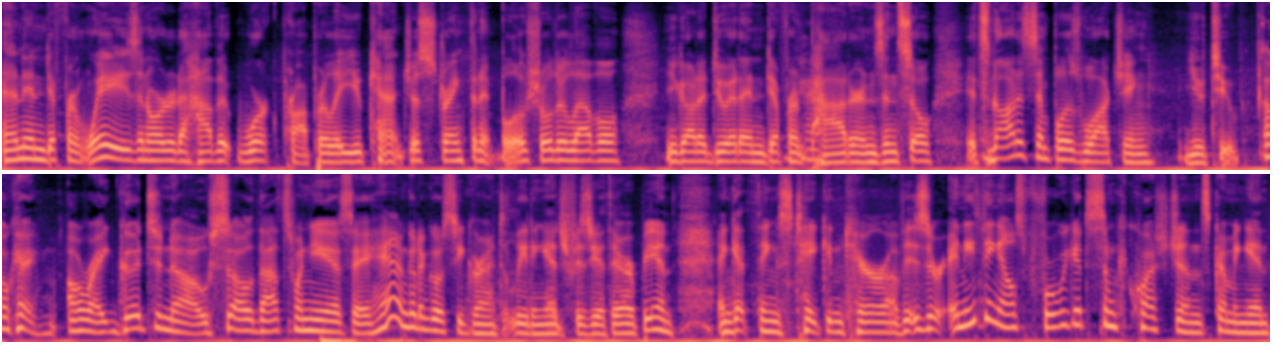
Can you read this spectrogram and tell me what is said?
and in different ways in order to have it work properly. You can't just strengthen it below shoulder level. You got to do it in different okay. patterns. And so it's not as simple as watching YouTube. Okay. All right. Good to know. So that's when you say, hey, I'm going to go see Grant at Leading Edge Physiotherapy and, and get things taken care of. Is there anything else before we get to some questions coming in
